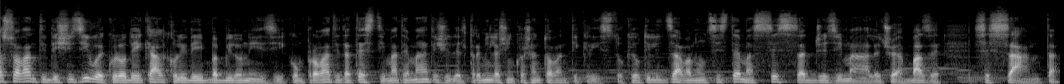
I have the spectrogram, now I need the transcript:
Passo avanti decisivo è quello dei calcoli dei babilonesi, comprovati da testi matematici del 3500 a.C., che utilizzavano un sistema sessagesimale, cioè a base 60,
